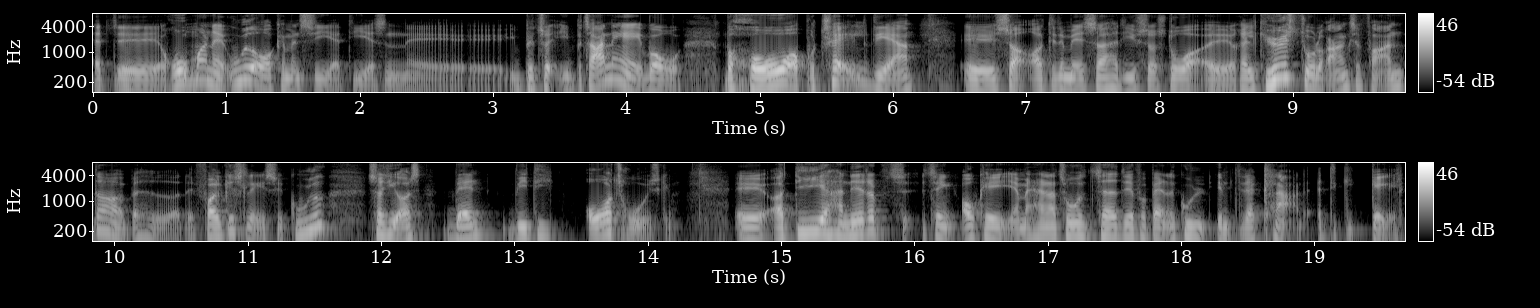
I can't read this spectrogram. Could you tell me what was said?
at øh, romerne, udover kan man sige, at de er sådan, øh, i betragtning af, hvor, hvor hårde og brutale de er, øh, så, og det der med, så har de så stor øh, religiøs tolerance for andre, hvad hedder det, folkeslags guder, så er de også vanvittigt overtroiske. Øh, og de har netop tænkt, okay, jamen han har taget det her forbandede guld, jamen det er da klart, at det gik galt.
